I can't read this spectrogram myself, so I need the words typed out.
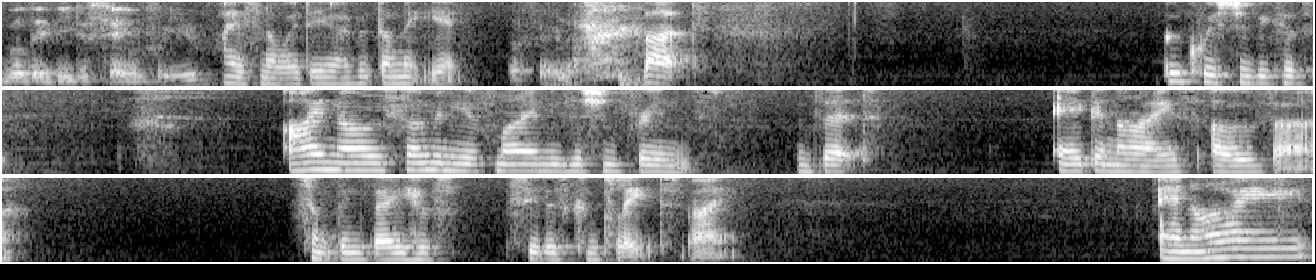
will they be the same for you? i have no idea i haven't done it yet Oh, fair enough. but good question because i know so many of my musician friends that agonize over something they have said is complete right and i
